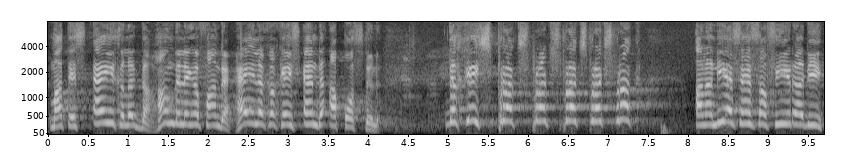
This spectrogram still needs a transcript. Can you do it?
Maar het is eigenlijk de handelingen van de Heilige Geest en de apostelen. De Geest sprak, sprak, sprak, sprak, sprak. Ananias en Safira die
